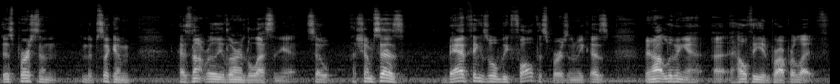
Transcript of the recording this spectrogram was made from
this person in the Psukim has not really learned the lesson yet. So Hashem says, bad things will befall this person because they're not living a, a healthy and proper life.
